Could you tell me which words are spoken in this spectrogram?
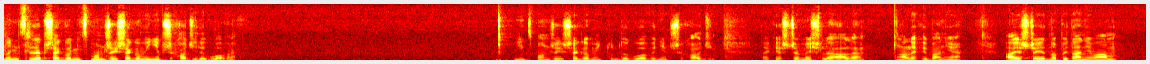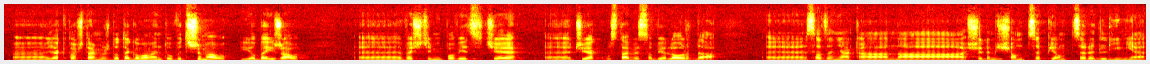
no nic lepszego, nic mądrzejszego mi nie przychodzi do głowy. Nic mądrzejszego mi tu do głowy nie przychodzi. Tak jeszcze myślę, ale, ale chyba nie. A jeszcze jedno pytanie mam. E, Jak ktoś tam już do tego momentu wytrzymał i obejrzał, e, weźcie mi powiedzcie, e, czy jak ustawię sobie Lorda sadzeniaka na 75 Redlinie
